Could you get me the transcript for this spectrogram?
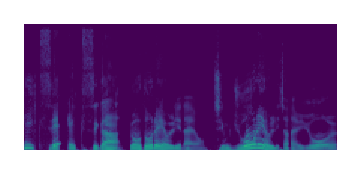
스페이스 X가 몇 월에 열리나요? 지금 6월에 열리잖아요. 6월.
